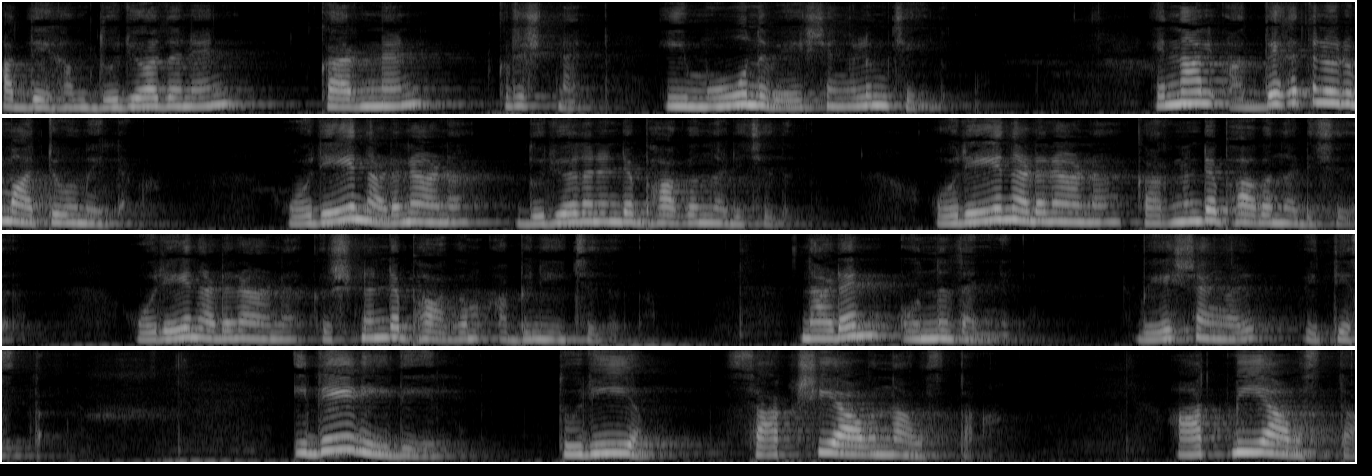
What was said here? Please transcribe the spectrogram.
അദ്ദേഹം ദുര്യോധനൻ കർണൻ കൃഷ്ണൻ ഈ മൂന്ന് വേഷങ്ങളും ചെയ്തു. എന്നാൽ അദ്ദേഹത്തിനൊരു മാറ്റവുമില്ല. ഒരേ നടനാണ് ദുര്യോധനന്റെ ഭാഗം നടിച്ചത്. ഒരേ നടനാണ് കർണന്റെ ഭാഗം നടിച്ചത്. ഒരേ നടനാണ് കൃഷ്ണന്റെ ഭാഗം അഭിനയിച്ചത്. നടൻ ഒന്ന് തന്നെ. വേഷങ്ങൾ വ്യത്യസ്ത. ഇതേ രീതിയിൽ തുരീയം സാക്ഷിയാവുന്ന അവസ്ഥ. ആത്മീയാവസ്ഥ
